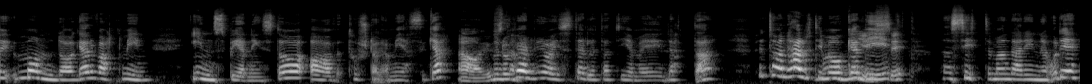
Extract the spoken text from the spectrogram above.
jag måndagar varit min inspelningsdag av Torsdagar med Jessica. Ja, Men då det. väljer jag istället att ge mig detta. Det tar en halvtimme att åka dit. mysigt. Sen sitter man där inne och det är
